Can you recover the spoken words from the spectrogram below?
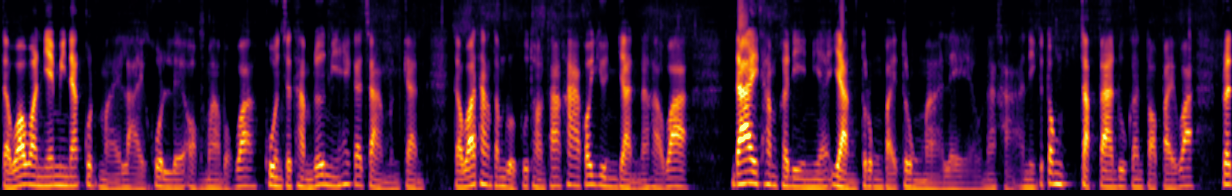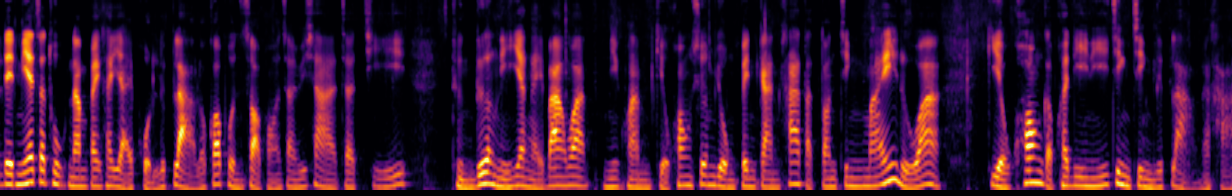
แต่ว่าวันนี้มีนักกฎหมายหลายคนเลยออกมาบอกว่าควรจะทำเรื่องนี้ให้กระจ่างเหมือนกัน แต่ว่าทางตำรวจภูธรภาค 5 ก็ยืนยันนะคะว่า ได้ทำคดีนี้อย่างตรงไปตรงมาแล้วนะคะ อันนี้ก็ต้องจับตาดูกันต่อไปว่า ประเด็นนี้จะถูกนำไปขยายผลหรือเปล่า แล้วก็ผลสอบของอาจารย์วิชาจะชี้ถึงเรื่องนี้ยังไงบ้างว่ามีความเกี่ยวข้องเชื่อมโยงเป็นการฆ่าตัดตอนจริงไหมหรือว่า เกี่ยวข้องกับคดีนี้จริง ๆ หรือเปล่านะคะ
